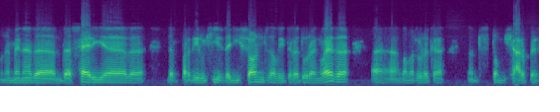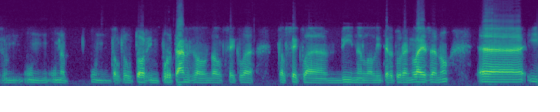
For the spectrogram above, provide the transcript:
una mena de, de sèrie, de, de, per dir-ho així, de lliçons de literatura anglesa, eh, a la mesura que doncs, Tom Sharp és un, un, una un dels autors importants del, del segle del segle XX en la literatura anglesa, no? Eh, i,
